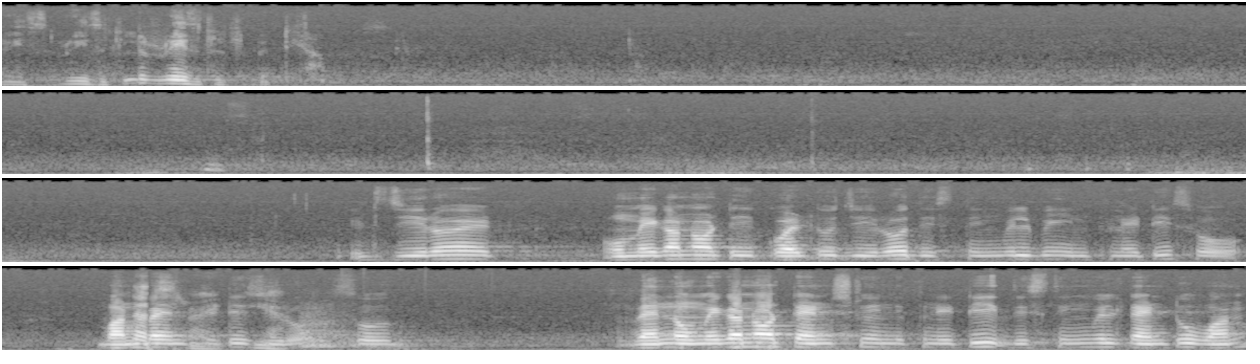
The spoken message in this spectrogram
Raise, raise it, raise it a little bit, yeah. It's 0 at omega naught equal to 0, this thing will be infinity, so 1 by infinity right, is yeah. 0. So when omega naught tends to infinity, this thing will tend to 1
